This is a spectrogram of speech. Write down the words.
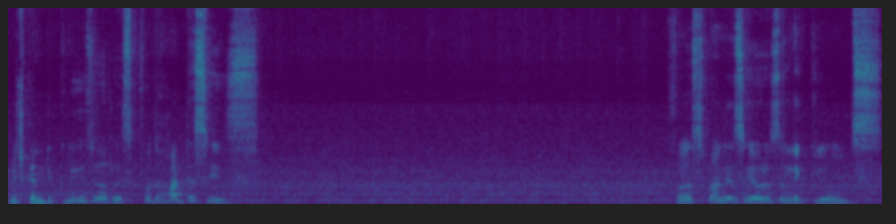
which can decrease your risk for the heart disease? First one is here is the legumes.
